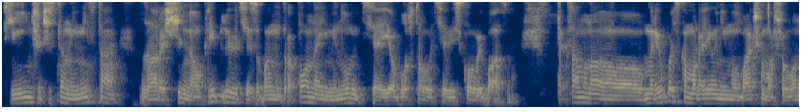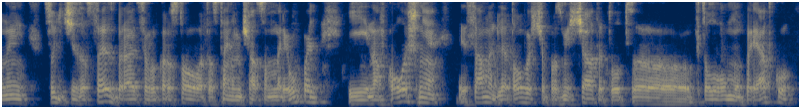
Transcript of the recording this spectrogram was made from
Всі інші частини міста зараз щільно укріплюються, зубами дракона, і мінуються, і облаштовуються військові бази. Так само на в Маріупольському районі ми бачимо, що вони, судячи за все, збираються використовувати останнім часом Маріуполь і навколишнє саме для того, щоб розміщати тут е, в тиловому порядку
